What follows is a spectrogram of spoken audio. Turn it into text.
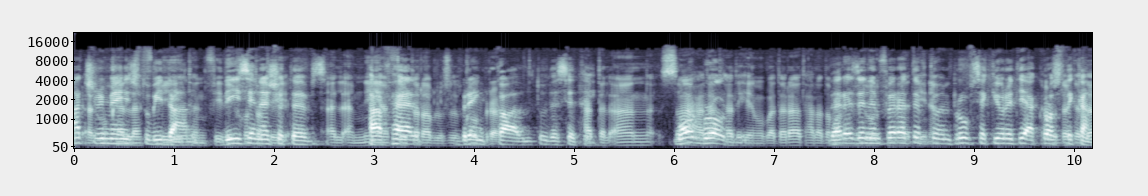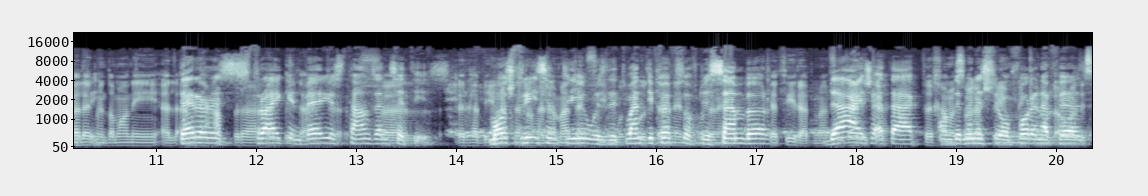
much remains to be done, these initiatives have helped bring calm to the city. More broadly, there is an imperative to improve security across the country. Terrorists strike in various towns and cities. Most recently, with the 25th of December, Daesh attack on the Ministry of Foreign Affairs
